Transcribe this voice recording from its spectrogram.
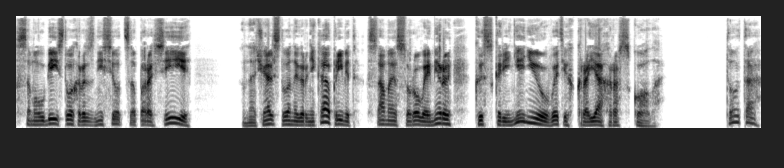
самоубийствах разнесется по России, начальство наверняка примет самые суровые меры к искоренению в этих краях раскола. То-то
